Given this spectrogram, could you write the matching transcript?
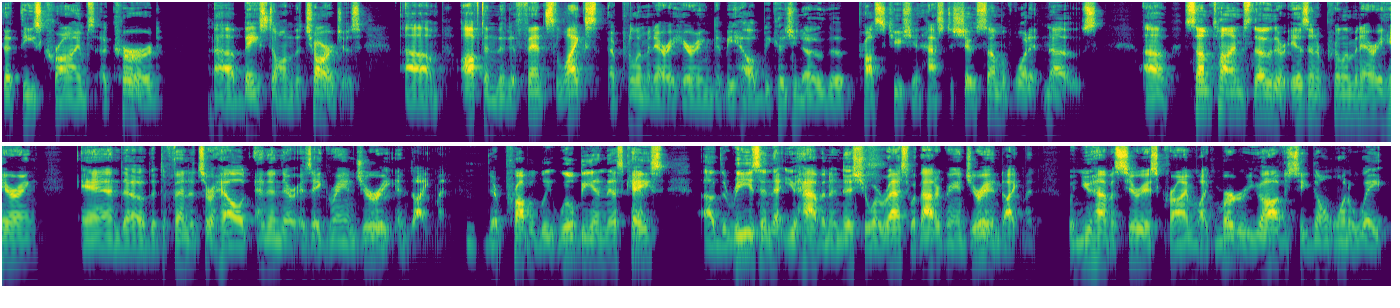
that these crimes occurred uh, based on the charges. Um, often the defense likes a preliminary hearing to be held because, you know, the prosecution has to show some of what it knows. Uh, sometimes, though, there isn't a preliminary hearing and uh, the defendants are held, and then there is a grand jury indictment. Mhm. There probably will be in this case. Uh, the reason that you have an initial arrest without a grand jury indictment, when you have a serious crime like murder, you obviously don't want to wait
